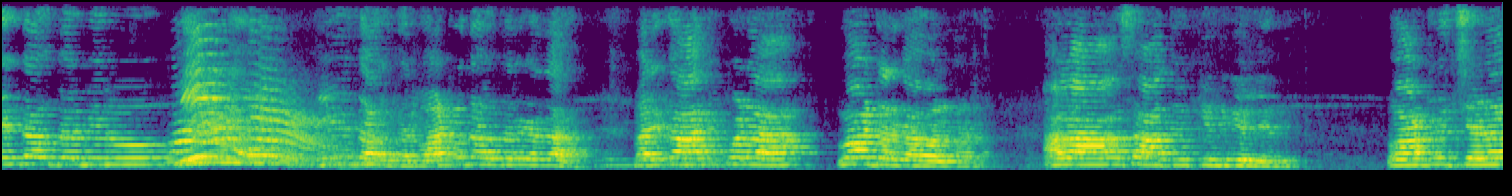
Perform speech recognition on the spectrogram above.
ఏం తాగుతారు మీరు? నీళ్ళు తాగుతారు. వాటర్ తాగుతారు కదా. మరి కాకి కూడా వాటర్ కావాలన్నమాట. అలా సాధు కిందికి వెళ్ళింది. వాటర్ ఇచ్చాడా?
